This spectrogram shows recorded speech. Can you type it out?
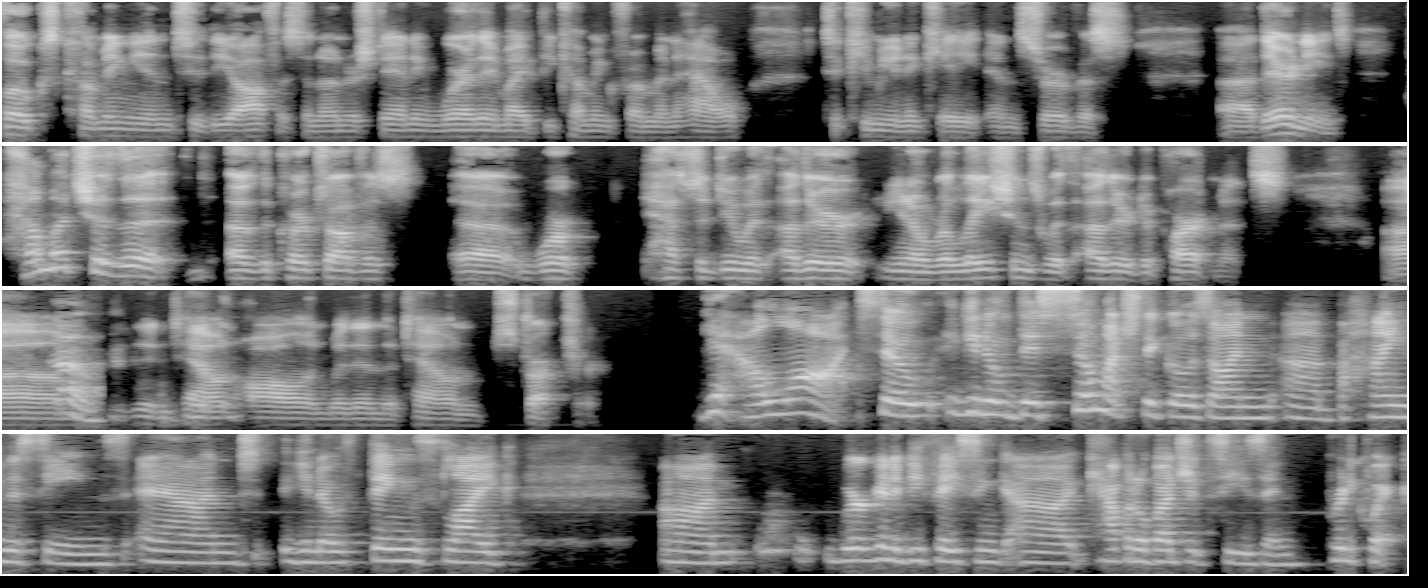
folks coming into the office and understanding where they might be coming from and how to communicate and service uh, their needs. How much of the of the clerk's office uh, work has to do with other you know relations with other departments um, oh. within town hall and within the town structure? Yeah, a lot. So, you know, there's so much that goes on uh, behind the scenes, and, you know, things like um, we're going to be facing uh, capital budget season pretty quick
